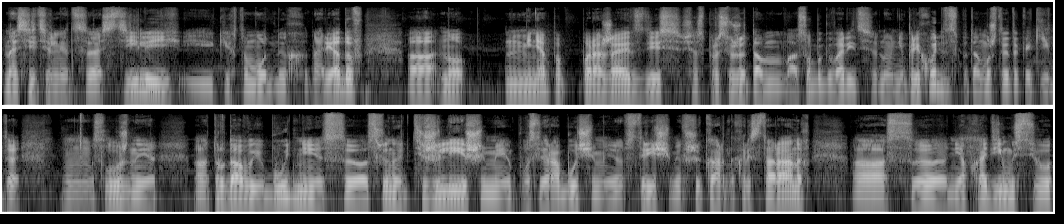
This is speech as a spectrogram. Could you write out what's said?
носительница стилей и каких-то модных нарядов, но меня по- поражает здесь, сейчас про сюжет там особо говорить ну, не приходится, потому что это какие-то сложные а, трудовые будни с а, совершенно тяжелейшими послерабочими встречами в шикарных ресторанах, а, с э, необходимостью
